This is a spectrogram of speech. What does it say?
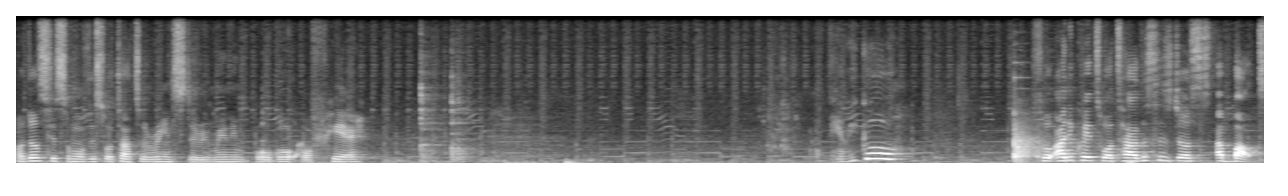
I'll just use some of this water to rinse the remaining bulgur off here. There we go. So adequate water. This is just about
